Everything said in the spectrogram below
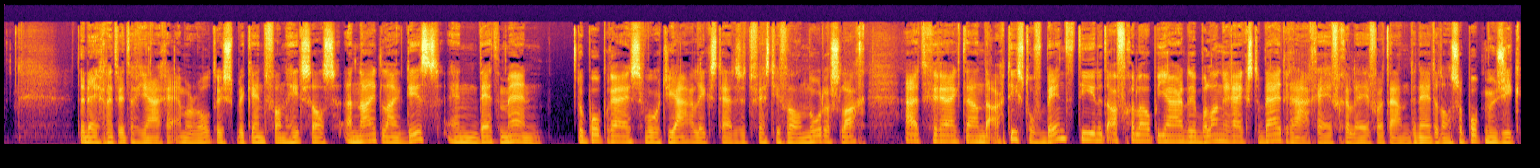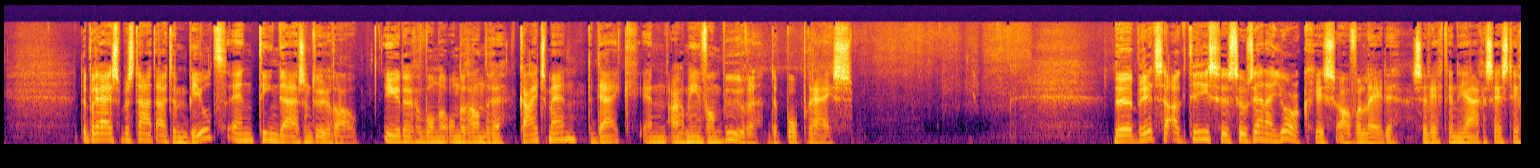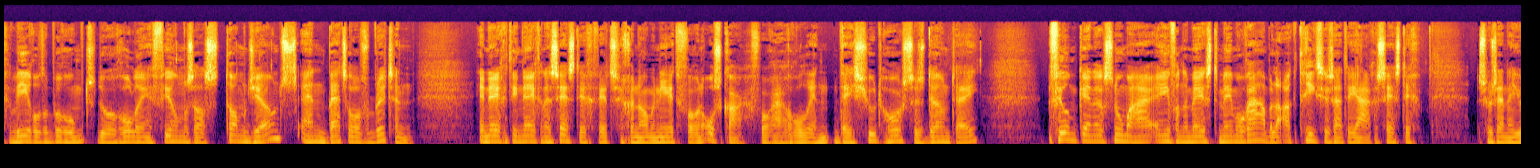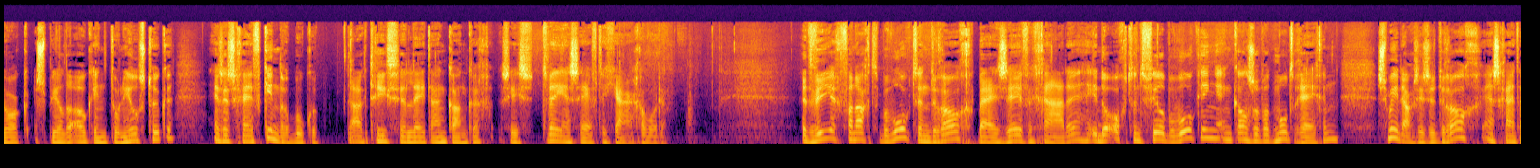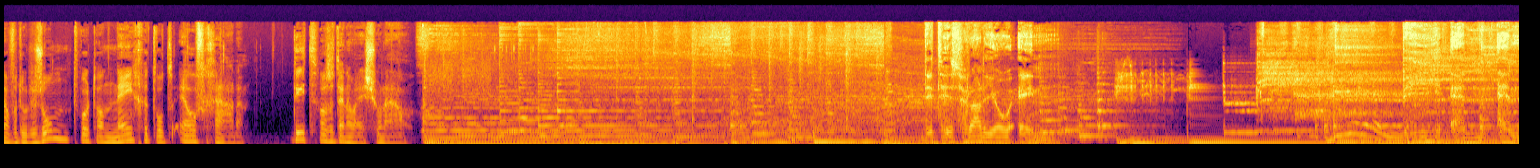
De 29-jarige Emerald is bekend van hits als A Night Like This en Dead Man. De popprijs wordt jaarlijks tijdens het festival Noorderslag uitgereikt aan de artiest of band die in het afgelopen jaar de belangrijkste bijdrage heeft geleverd aan de Nederlandse popmuziek. De prijs bestaat uit een beeld en 10.000 euro. Eerder wonnen onder andere Kiteman, De Dijk en Armin van Buren de popprijs. De Britse actrice Susanna York is overleden. Ze werd in de jaren 60 wereldberoemd door rollen in films als Tom Jones en Battle of Britain. In 1969 werd ze genomineerd voor een Oscar voor haar rol in They Shoot Horses, Don't They. Filmkenners noemen haar een van de meest memorabele actrices uit de jaren 60. Susanna York speelde ook in toneelstukken en ze schreef kinderboeken. De actrice leed aan kanker. Ze is 72 jaar geworden. Het weer vannacht bewolkt en droog bij 7 graden. In de ochtend veel bewolking en kans op wat motregen. Smiddags is het droog en schijnt af en toe de zon. Het wordt dan 9 tot 11 graden. Dit was het NOS Journaal. Dit is Radio 1. BNN.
